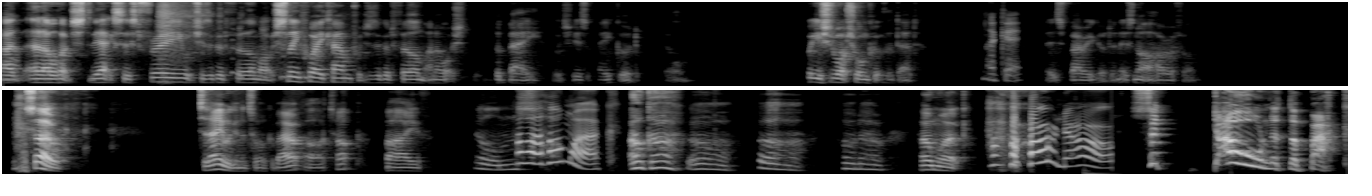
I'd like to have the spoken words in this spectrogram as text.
And, and I watched The Exorcist 3, which is a good film. I watched Sleepaway Camp, which is a good film, and I watched The Bay, which is a good film. But you should watch One Cut of the Dead. Okay. It's very good, and it's not a horror film. So, today we're going to talk about our top five films. How about homework? Oh god! Oh, oh, oh no! Homework. Oh no. Sit down at the back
